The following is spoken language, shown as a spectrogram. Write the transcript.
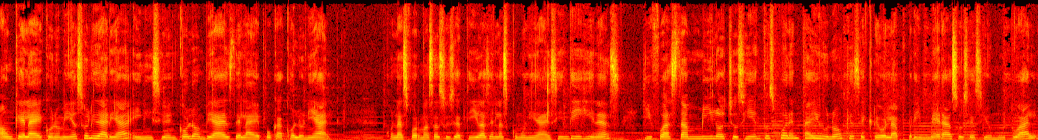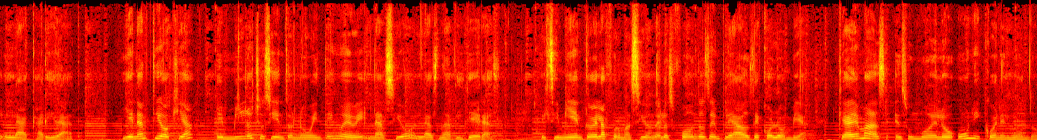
aunque la economía solidaria inició en Colombia desde la época colonial, con las formas asociativas en las comunidades indígenas y fue hasta 1841 que se creó la primera asociación mutual, La Caridad. Y en Antioquia, en 1899, nació Las Natilleras, el cimiento de la formación de los fondos de empleados de Colombia, que además es un modelo único en el mundo.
